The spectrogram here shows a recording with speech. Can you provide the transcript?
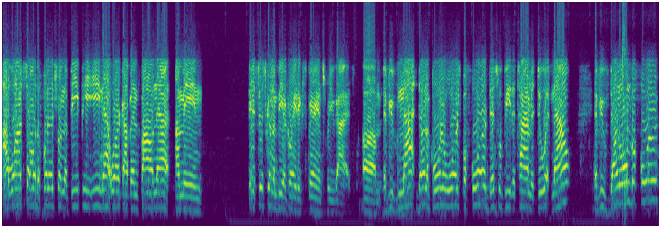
I watched some of the footage from the BPE network. I've been following that. I mean, it's just going to be a great experience for you guys. Um, if you've not done a Border Wars before, this will be the time to do it now. If you've done one before,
